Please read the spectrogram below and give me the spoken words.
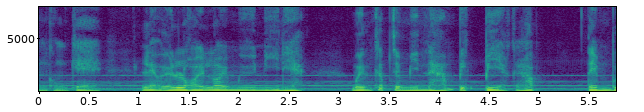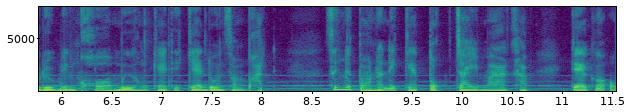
นของแก แล้วไอ้รอยรอยมือนี้เนี่ย เหมือนกับจะมีน้ำเปียกๆครับ เต็มบริเวณข้อมือของแกที่แกโดนสัมผัส ซึ่งในตอนนั้นเนี่ยแกตกใจมากครับ แกก็เอา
